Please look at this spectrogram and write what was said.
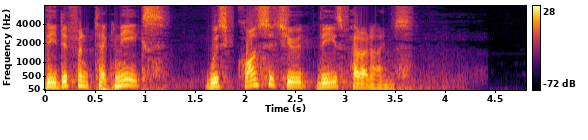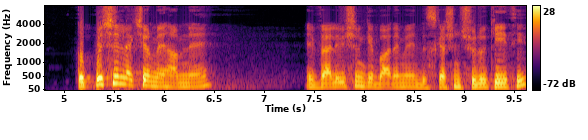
the different techniques which constitute these paradigms تو ہم نے ایویلویشن کے بارے میں ڈسکشن شروع کی تھی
